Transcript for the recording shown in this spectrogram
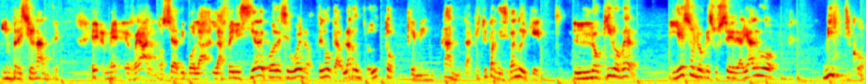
impresionante. Eh, es real, o sea, tipo la, la felicidad de poder decir, bueno, tengo que hablar de un producto que me encanta, que estoy participando y que lo quiero ver. Y eso es lo que sucede. Hay algo místico.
